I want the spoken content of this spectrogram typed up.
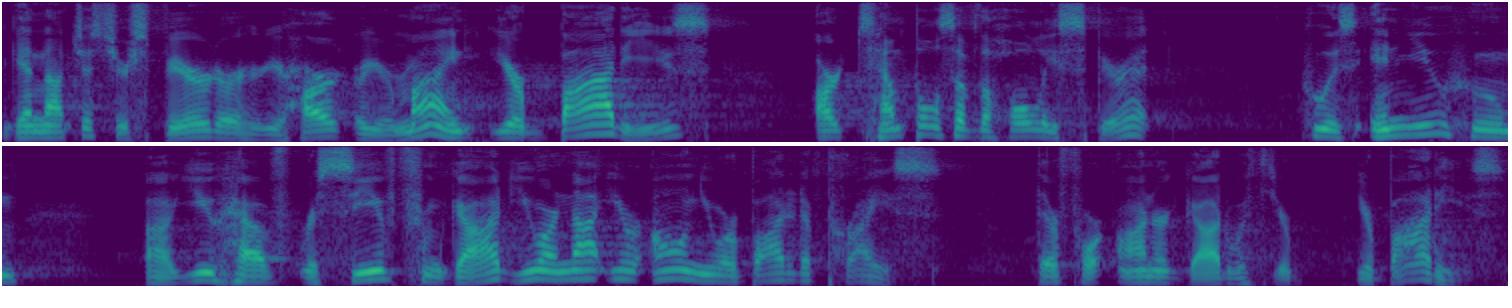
again, not just your spirit or your heart or your mind, your bodies are temples of the Holy Spirit who is in you, whom uh, you have received from God? You are not your own, you are bought at a price. Therefore, honor God with your, your bodies.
